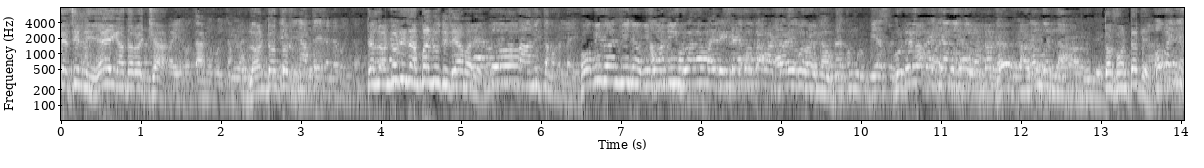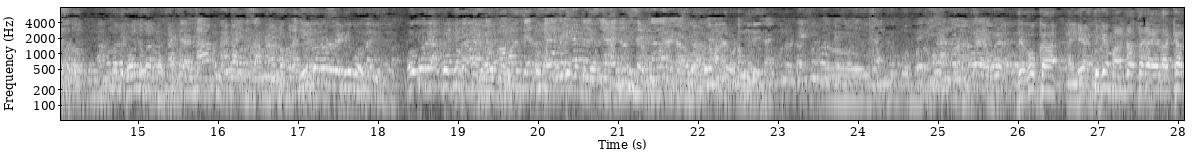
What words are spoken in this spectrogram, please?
গেছিল নি? এই গাদার কইতাম লন্ডন তোর তা লন্ডনের নাম্বার নু দিলে আমারে। তোর ফোনটাতে দেখো কা একদিকে মারদাতারা এলাকার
